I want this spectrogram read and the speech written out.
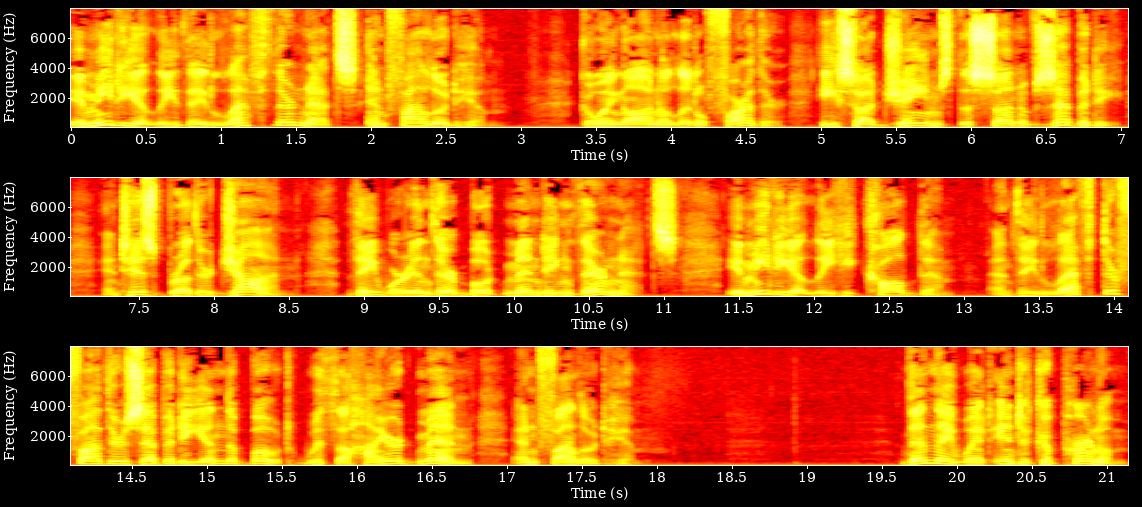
Immediately they left their nets and followed him. Going on a little farther, he saw James the son of Zebedee and his brother John. They were in their boat mending their nets. Immediately he called them, and they left their father Zebedee in the boat with the hired men and followed him. Then they went into Capernaum,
